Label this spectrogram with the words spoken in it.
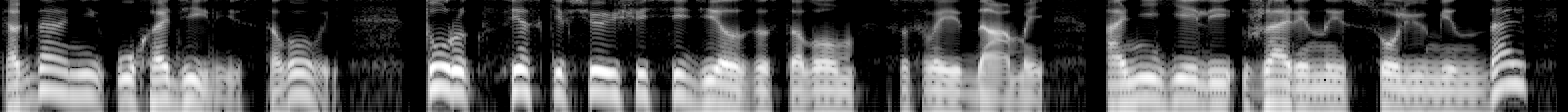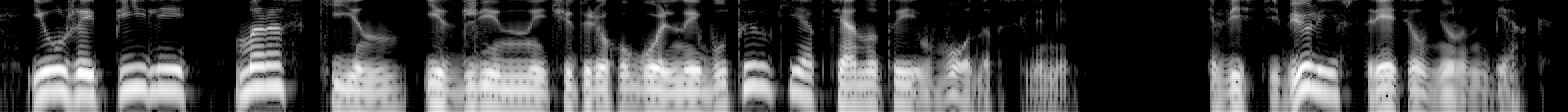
Когда они уходили из столовой, турок в феске все еще сидел за столом со своей дамой. Они ели жареный с солью миндаль и уже пили мороскин из длинной четырехугольной бутылки, обтянутой водорослями. В вестибюле встретил Нюрнберг.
